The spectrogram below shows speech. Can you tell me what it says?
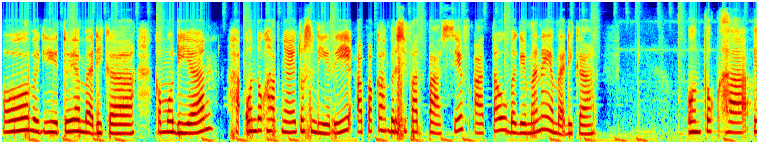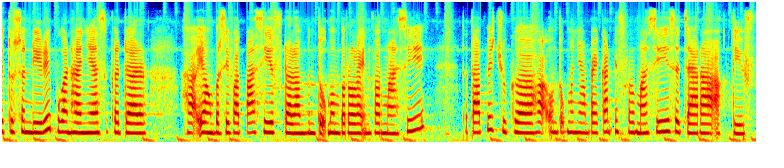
Oh, begitu ya Mbak Dika. Kemudian, hak untuk haknya itu sendiri apakah bersifat pasif atau bagaimana ya Mbak Dika? Untuk hak itu sendiri bukan hanya sekedar hak yang bersifat pasif dalam bentuk memperoleh informasi, tetapi juga hak untuk menyampaikan informasi secara aktif.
